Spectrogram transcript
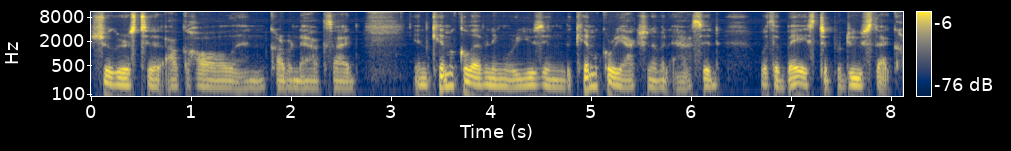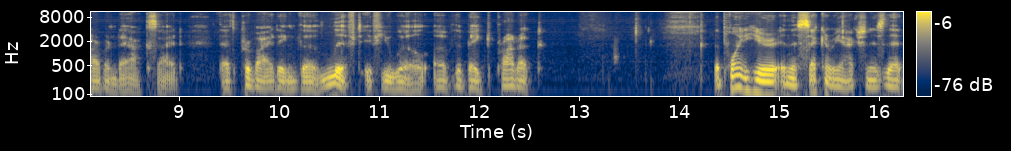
sugars to alcohol and carbon dioxide, in chemical leavening we're using the chemical reaction of an acid with a base to produce that carbon dioxide that's providing the lift, if you will, of the baked product. The point here in the second reaction is that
